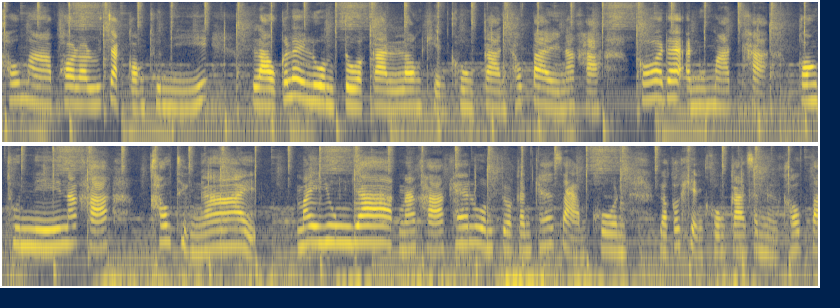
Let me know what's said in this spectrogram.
เข้ามาพอเรารู้จักกองทุนนี้ เราก็เลยรวมตัวกันลองเขียนโครงการเข้าไปนะคะ ก็ได้อนุมัติค่ะ กองทุนนี้นะคะเข้าถึงง่ายไม่ยุ่งยากนะคะ แค่รวมตัวกันแค่ 3 คน แล้วก็เขียนโครงการเสนอเข้าไป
